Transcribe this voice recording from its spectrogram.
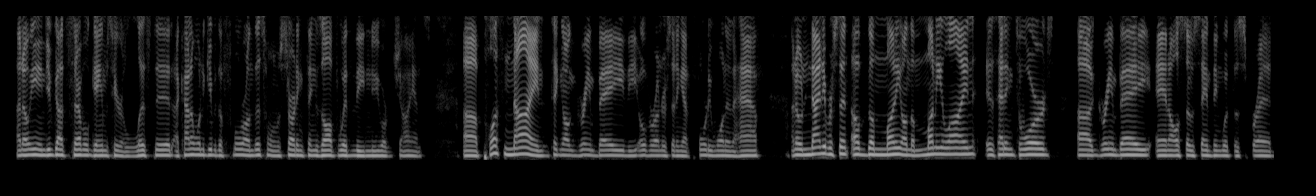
I know, Ian, you've got several games here listed. I kind of want to give you the floor on this one. We're starting things off with the New York Giants. Uh, plus nine taking on Green Bay, the over under sitting at 41 and a half. I know 90% of the money on the money line is heading towards uh, Green Bay, and also same thing with the spread.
